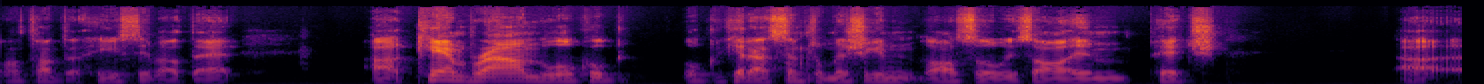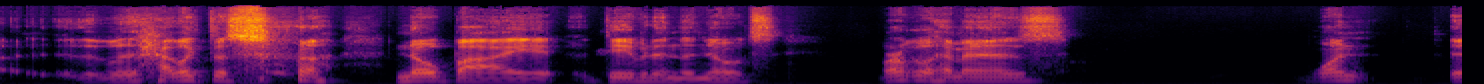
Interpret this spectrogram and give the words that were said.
I'll talk to Hasty about that. Uh, Cam Brown, the local local kid out of Central Michigan. Also, we saw him pitch. Uh, I like this uh, note by David in the notes. Marco Jimenez, one uh,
